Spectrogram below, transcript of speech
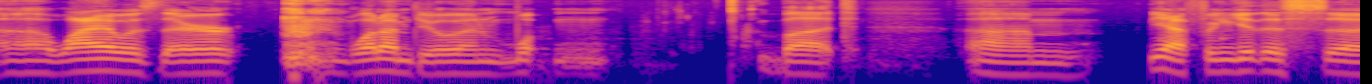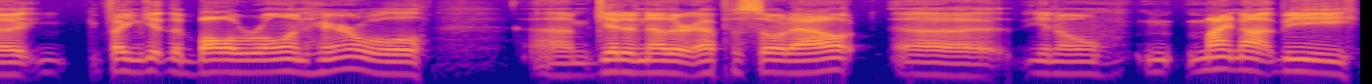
uh, why I was there, what I'm doing. What, but um, yeah, if we can get this, uh, if I can get the ball rolling here, we'll um, get another episode out. Uh, you know, m- might not be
